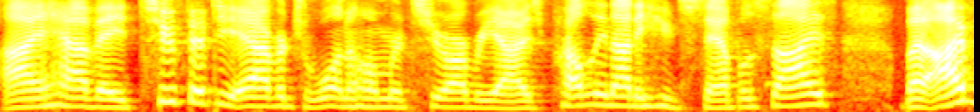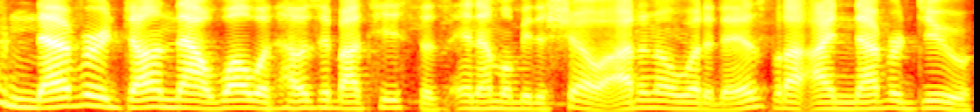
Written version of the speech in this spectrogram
I have a 250 average, one homer, two RBIs. Probably not a huge sample size, but I've never done that well with Jose Bautista's in MLB The Show. I don't know what it is, but I, I never do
